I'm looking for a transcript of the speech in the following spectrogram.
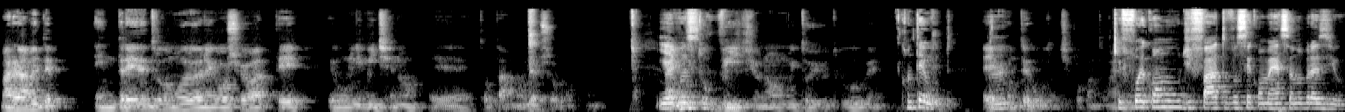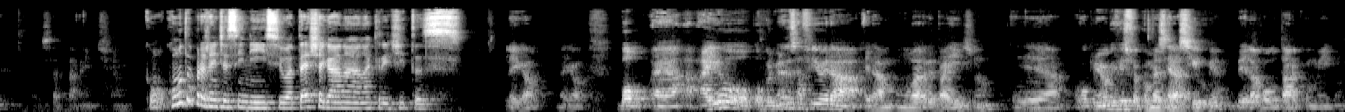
Mas realmente entrei dentro do modelo de negócio até um limite, não? É, total, não? Absurdo. Não? E aí você muito vídeo, não? Muito YouTube. conteúdo, É, Hum. conteúdo, tipo, quanto mais... que foi como de fato você começa no Brasil. Exatamente. Con- Conta pra gente esse início até chegar na, na Acreditas. Legal, legal. Bom, eh, aí o, o primeiro desafio era, era mudar de país, não? Eh, o primeiro que fiz foi convencer a Silvia de ela voltar comigo.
